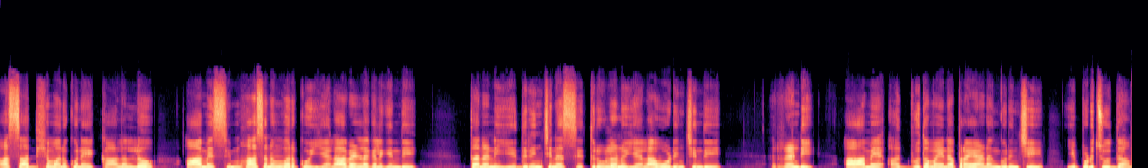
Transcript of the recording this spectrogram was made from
అసాధ్యమనుకునే కాలంలో ఆమె సింహాసనం వరకు ఎలా వెళ్ళగలిగింది తనని ఎదిరించిన శత్రువులను ఎలా ఓడించింది? రండి ఆమె అద్భుతమైన ప్రయాణం గురించి ఇప్పుడు చూద్దాం.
